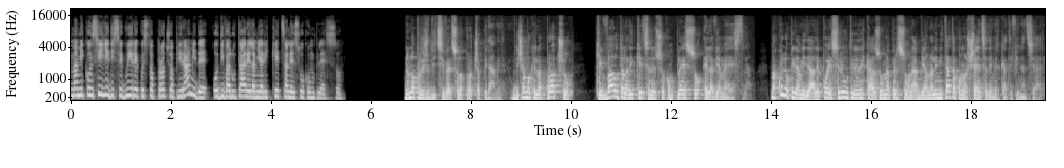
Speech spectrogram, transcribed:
Ma mi consigli di seguire questo approccio a piramide o di valutare la mia ricchezza nel suo complesso? Non ho pregiudizi verso l'approccio a piramide. Diciamo che l'approccio che valuta la ricchezza nel suo complesso è la via maestra. Ma quello piramidale può essere utile nel caso una persona abbia una limitata conoscenza dei mercati finanziari.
